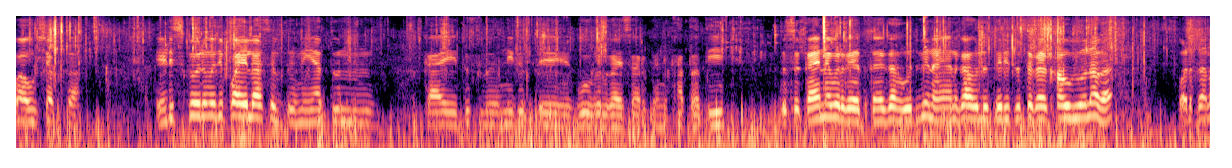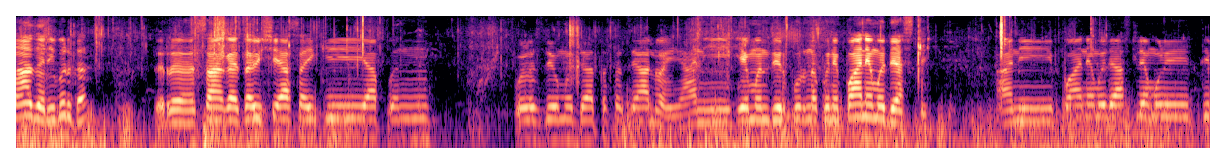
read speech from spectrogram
पाहू शकता. हे मध्ये पाहिलं असेल तुम्ही यातून काय तसलं निघते गोगल गाय सारखं आणि खातात हे. तसं काय नाही बरं का यात काय गावत बी नाही आणि गावलं तरी तसं काय खाऊ घेऊ नका. पडताना आजारी बरं का. तर सांगायचा विषय असा आहे की आपण पळसदेवमध्ये आता सध्या आलो आहे आणि हे मंदिर पूर्णपणे पाण्यामध्ये असते. आणि पाण्यामध्ये असल्यामुळे ते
